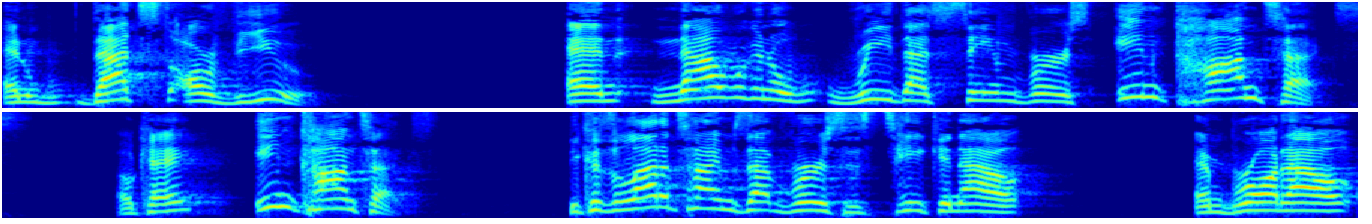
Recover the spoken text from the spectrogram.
And that's our view. And now we're going to read that same verse in context, okay? In context. Because a lot of times that verse is taken out and brought out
